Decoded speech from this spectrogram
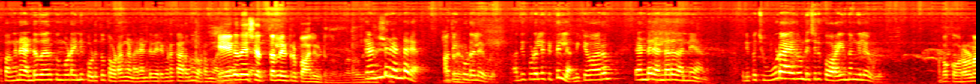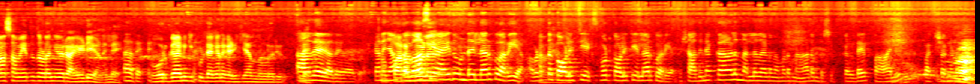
അപ്പോൾ അങ്ങനെ രണ്ടുപേർക്കും കൂടെ ഇനി കൊടുത്ത് തുടങ്ങണം. രണ്ടുപേരും കൂടെ കറന്ന് തുടങ്ങണം ഏകദേശം എത്ര ലിറ്റർ പാൽ കിട്ടുന്നുണ്ട് രണ്ട് രണ്ടര. അതിൽ കൂടുതലേ ഉള്ളൂ. അതിൽ കൂടുതൽ കിട്ടില്ല. മിക്കവാറും രണ്ട് രണ്ടര തന്നെയാണ്. ഇനിയിപ്പോ ചൂടായതുകൊണ്ട് ഇച്ചിരി കുറയുന്നെങ്കിലേ ഉള്ളൂ. അപ്പൊ കൊറോണ സമയത്ത് തുടങ്ങിയ ഒരു ഐഡിയ ആണ് അല്ലേ ഓർഗാനിക് ഫുഡ് എങ്ങനെ കഴിക്കാം എന്നുള്ളൊരു അതെ അതെ അതെ. കാരണം ഞാൻ പ്രവാസി ആയതുകൊണ്ട് എല്ലാവർക്കും അറിയാം. അവിടുത്തെ ക്വാളിറ്റി എക്സ്പോർട്ട് ക്വാളിറ്റി എല്ലാവർക്കും അറിയാം. പക്ഷെ അതിനേക്കാളും നല്ലതാണ് നമ്മുടെ നാടൻ പശുക്കളുടെ പാലും ഭക്ഷണങ്ങളും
